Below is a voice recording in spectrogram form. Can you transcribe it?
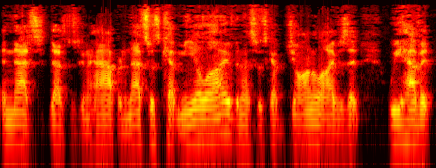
and that's that's what's going to happen. And that's what's kept me alive, and that's what's kept John alive. Is that we have it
